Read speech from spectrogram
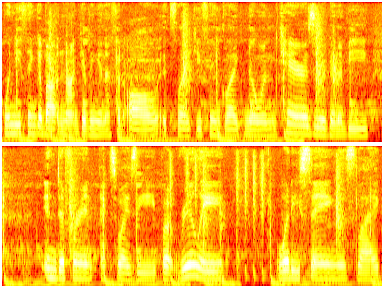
when you think about not giving enough at all, it's like you think like no one cares, you're gonna be indifferent, XYZ. But really, what he's saying is like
